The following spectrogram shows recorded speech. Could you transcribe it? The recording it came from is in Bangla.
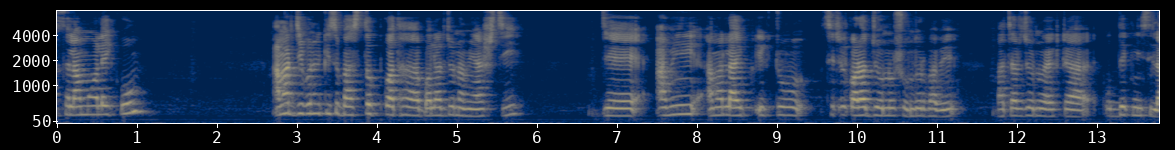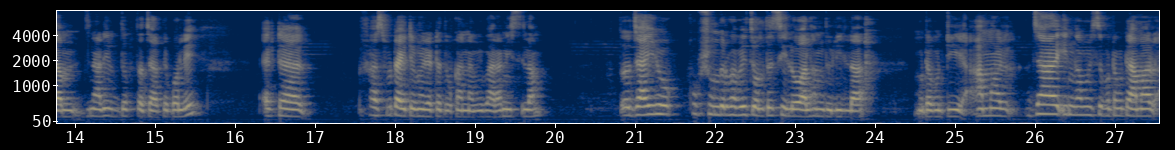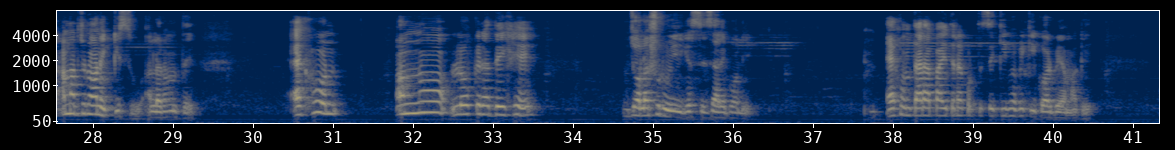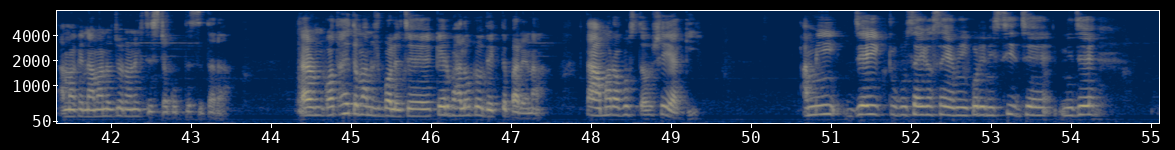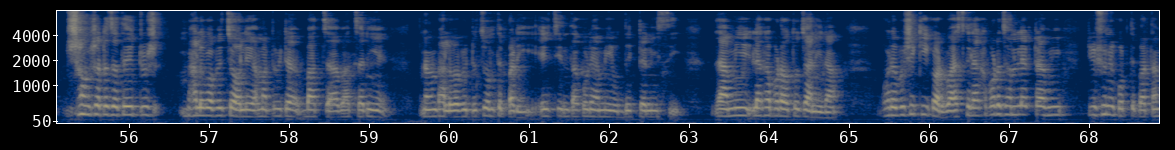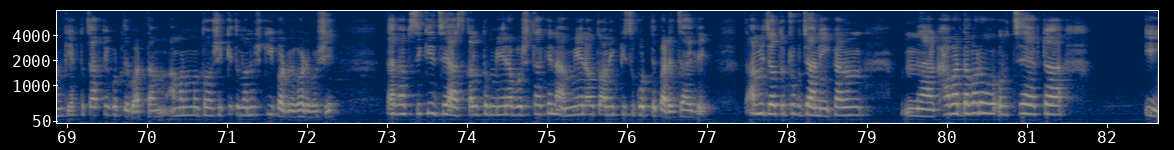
আসসালামু আলাইকুম। আমার জীবনের কিছু বাস্তব কথা বলার জন্য আমি আসছি যে আমি আমার লাইফ একটু সেটেল করার জন্য, সুন্দরভাবে বাঁচার জন্য একটা উদ্যোগ নিয়েছিলাম নারী উদ্যোক্তা যাকে বলে, একটা ফাস্টফুড আইটেমের একটা দোকান আমি ভাড়া নিয়েছিলাম। তো যাই হোক, খুব সুন্দরভাবে চলতেছিল, আলহামদুলিল্লাহ। মোটামুটি আমার যা ইনকাম হয়েছে, মোটামুটি আমার আমার জন্য অনেক কিছু, আল্লাহর মধ্যে এখন অন্য লোকেরা দেখে জ্বলা শুরু হয়ে গেছে, যারে বলে। এখন তারা পায়তারা করতেছে, কীভাবে কি করবে আমাকে? আমাকে নামানোর জন্য অনেক চেষ্টা করতেছে তারা। কারণ কথাই তো মানুষ বলে যে, কের ভালো কেউ দেখতে পারে না। তা আমার অবস্থাও সেই একই। আমি যে একটু গুছাই গাছাই আমি করে নিচ্ছি যে, নিজে সংসারটা যাতে একটু ভালোভাবে চলে। আমার দুইটা বাচ্চা বাচ্চা নিয়ে আমি ভালোভাবে একটু চলতে পারি, এই চিন্তা করে আমি উদ্যোগটা নিছি। যে আমি লেখাপড়া অত জানি না। ঘরে বসে কি করব? আজকে লেখাপড়া জানলে একটা আমি টিউশনি করতে পারতাম কি একটা চাকরি করতে পারতাম। আমার মতো অশিক্ষিত মানুষ কি করবে ঘরে বসে? তাই ভাবছি কি যে আজকাল তো মেয়েরা বসে থাকে না, মেয়েরাও তো অনেক কিছু করতে পারে চাইলে। তা আমি যতটুকু জানি, কারণ খাবার দাবারও হচ্ছে একটা ই,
